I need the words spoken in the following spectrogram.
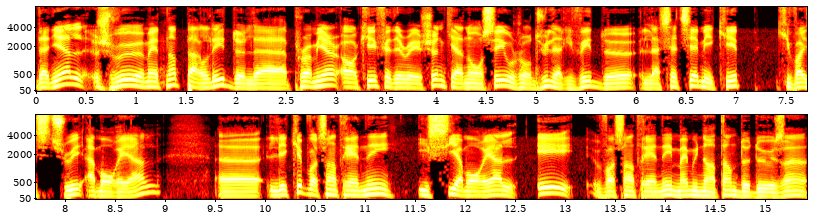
Daniel, je veux maintenant te parler de la Premier Hockey Federation qui a annoncé aujourd'hui l'arrivée de la septième équipe qui va être située à Montréal. Euh, l'équipe va s'entraîner ici à Montréal et va s'entraîner même une entente de deux ans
